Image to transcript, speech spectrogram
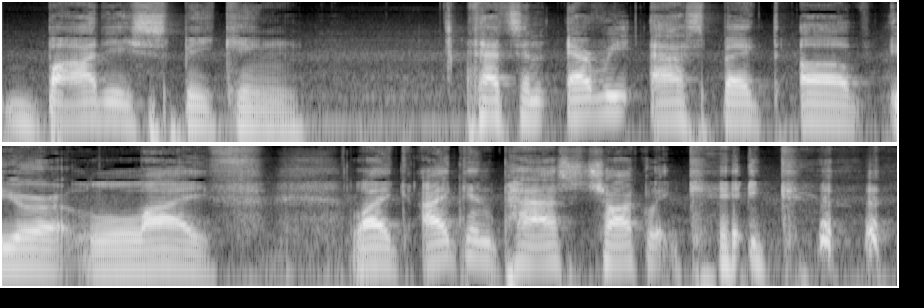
body speaking. That's in every aspect of your life like I can pass chocolate cake.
